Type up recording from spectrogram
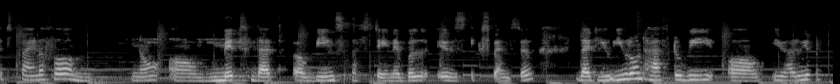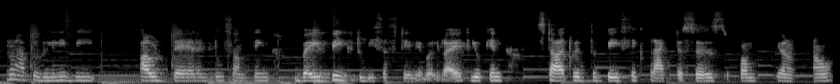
it's kind of a you know myth that uh, being sustainable is expensive that you you don't have to be uh, you, have, you don't have to really be out there and do something very big to be sustainable right? You can start with the basic practices from you know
